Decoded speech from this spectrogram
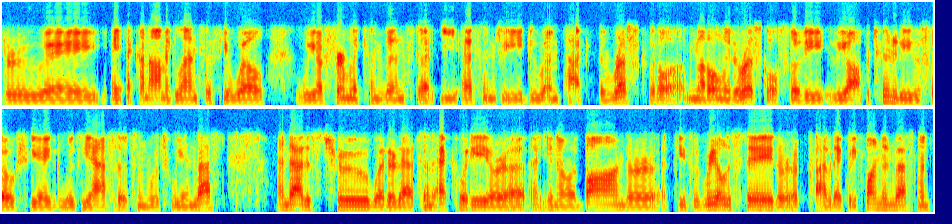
through a, a, economic lens, if you will. We are firmly convinced that ESG do impact the risk, but not only the risk, also the, the opportunities associated with the assets in which we invest. And that is true whether that's an equity or a, you know, a bond or a piece of real estate or a private equity fund investment,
